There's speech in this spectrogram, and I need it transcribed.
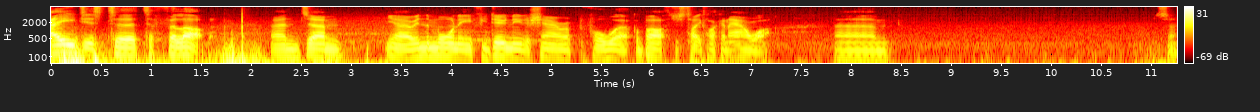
ages to, to fill up. And, um, you know, in the morning, if you do need a shower before work, a bath just takes like an hour. Um, so,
